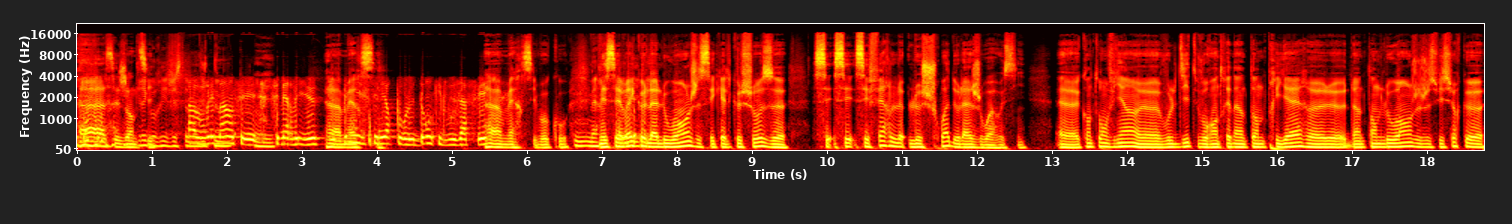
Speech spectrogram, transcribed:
Ah, c'est gentil. Grégory, justement. Ah, vraiment, c'est Oui. merveilleux. Ah, le merci. Seigneur pour le don qu'il vous a fait. Ah, merci beaucoup. Merci. Mais c'est vrai que la louange, c'est quelque chose, euh, c'est- faire le, le choix de la joie aussi. Euh, quand on vient, euh, vous le dites, vous rentrez d'un temps de prière, euh, d'un temps de louange, je suis sûr qu'il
